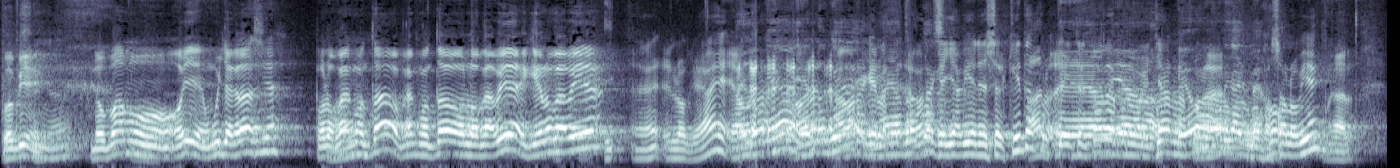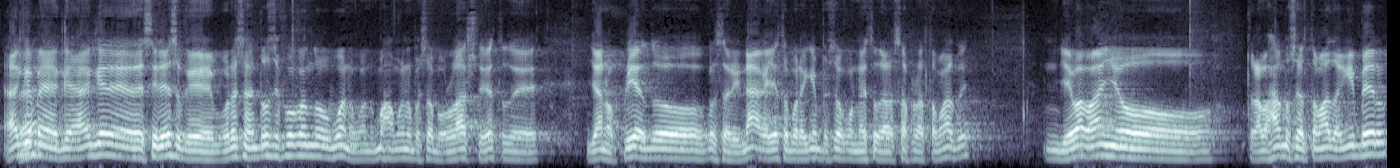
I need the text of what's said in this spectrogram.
pues bien, nos vamos, oye, muchas gracias por lo que han contado, que han contado lo que había y qué es lo que había. Eh, es lo que hay. lo Ahora, que hay, es ahora- lo que hay, ahora que, no hay la- otra ahora cosa. que ya vienen cerquita, Antes intentar de aprovecharla peor, para, para mejor. pasarlo bien. Claro. Hay, que, me- que hay que decir eso, que por eso entonces fue cuando, bueno, cuando más o menos empezó a poblarse esto de Llanos Prieto, Costa y esto por aquí empezó con esto de la zafra del tomate. Llevaba años trabajándose el tomate aquí, pero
